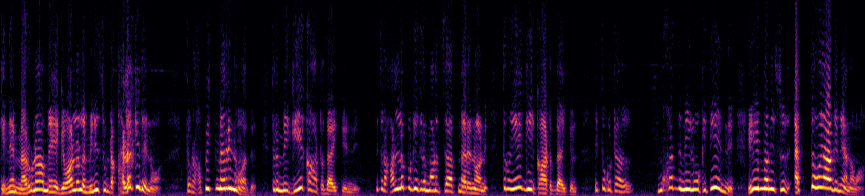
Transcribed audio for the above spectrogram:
කෙනෙක් මැරුණා මේ ගෙවල් වල මිනිස්සුන්ට කලකිරෙනවා. එතකොට අපිත් මැරෙනවද? එතකොට මේ ගේ කාටද අයිති වෙන්නේ? එතකොට අල්ලපු ගෙදර මනුස්සයාත් මැරෙනවානේ. එතකොට ඒ ගේ කාටද අයිති වෙන්නේ? එතකොට මොකද්ද මේ ලෝකේ තියෙන්නේ? මේ මිනිස්සු ඇත්ත හොයාගෙන යනවා.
